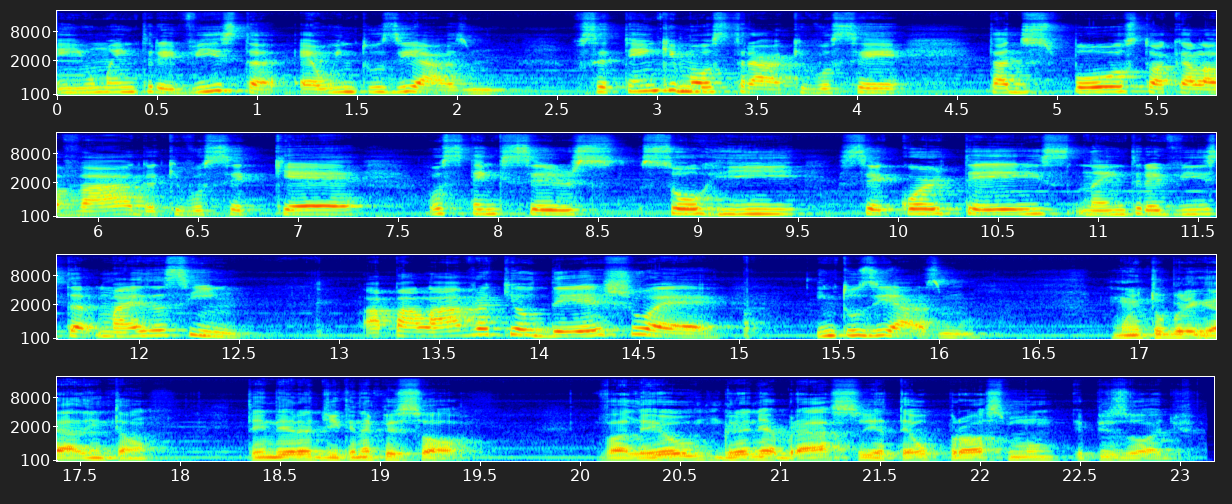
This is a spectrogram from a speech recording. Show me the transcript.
em uma entrevista é o entusiasmo. Você tem que mostrar que você está disposto àquela vaga, que você quer, você tem que ser sorrir, ser cortês na entrevista, mas assim, a palavra que eu deixo é entusiasmo. Muito obrigado, então. Entenderam a dica, né, pessoal? Valeu, um grande abraço e até o próximo episódio.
